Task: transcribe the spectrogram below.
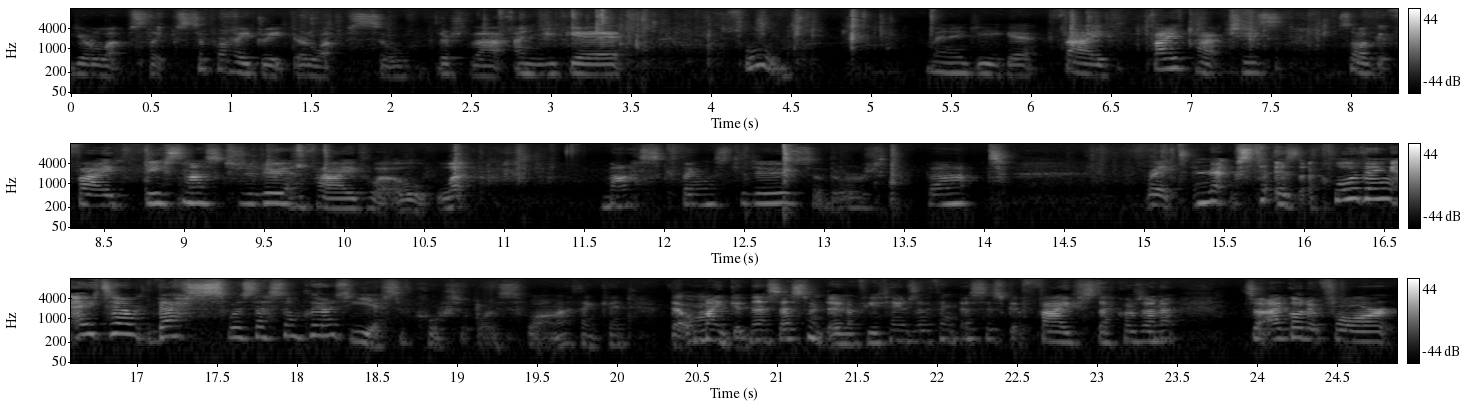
your lips, like super hydrate your lips. So there's that. And you get, oh, how many do you get? Five. Five patches. So I've got five face masks to do and five little lip mask things to do. So there's that. Right, next is a clothing item. This, was this on clearance? Yes, of course it was. What am I thinking? That, oh my goodness, this went down a few times. I think this has got five stickers on it. So I got it for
